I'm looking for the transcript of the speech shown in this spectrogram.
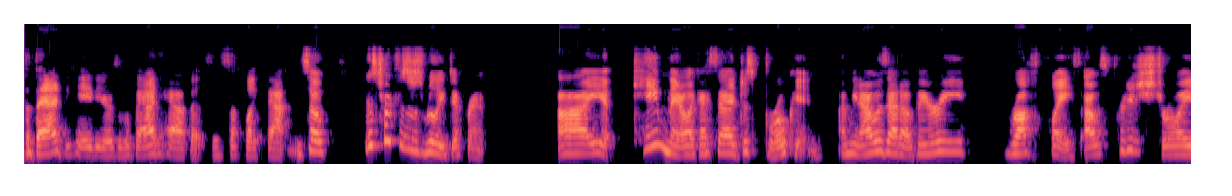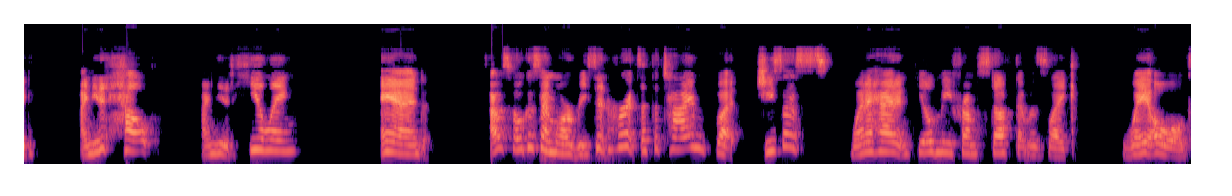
the bad behaviors or the bad habits and stuff like that. And so this church was just really different. I came there, like I said, just broken. I mean, I was at a very rough place. I was pretty destroyed. I needed help. I needed healing. And I was focused on more recent hurts at the time, but Jesus went ahead and healed me from stuff that was like way old.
